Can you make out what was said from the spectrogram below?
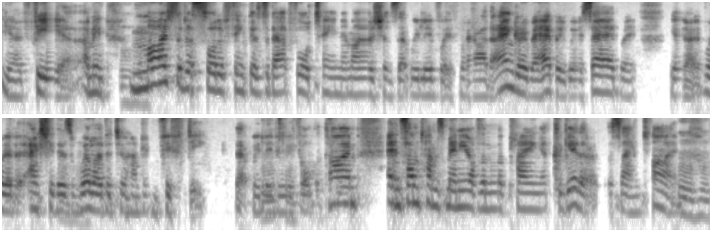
you know fear i mean mm-hmm. most of us sort of think there's about 14 emotions that we live with we're either angry we're happy we're sad we're you know whatever actually there's mm-hmm. well over 250 that we live okay. with all the time and sometimes many of them are playing it together at the same time mm-hmm.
